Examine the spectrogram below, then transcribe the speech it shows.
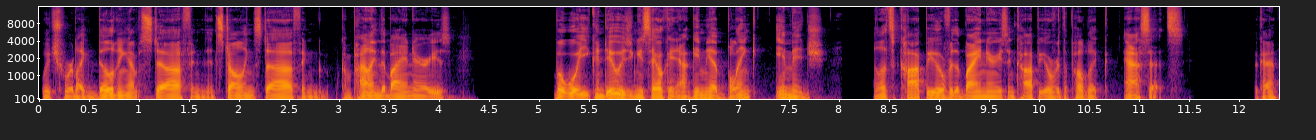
which we're like building up stuff and installing stuff and compiling the binaries. But what you can do is you can say, okay, now give me a blank image and let's copy over the binaries and copy over the public assets. Okay.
